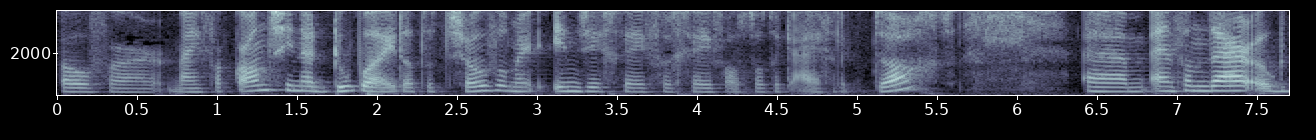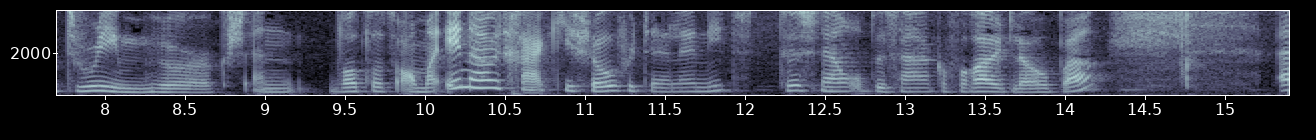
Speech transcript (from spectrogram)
over mijn vakantie naar Dubai, dat het zoveel meer inzicht heeft gegeven als dat ik eigenlijk dacht. Um, en vandaar ook DreamWorks. En wat dat allemaal inhoudt, ga ik je zo vertellen. Niet te snel op de zaken vooruitlopen. Uh,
